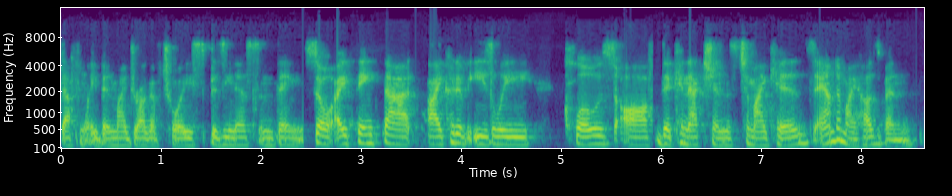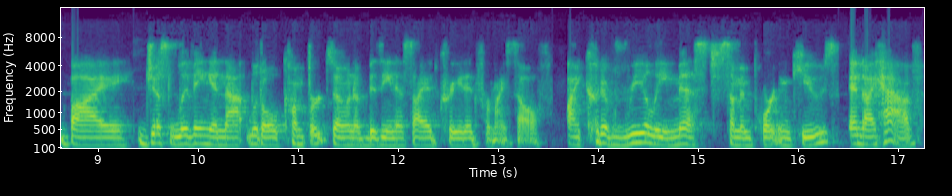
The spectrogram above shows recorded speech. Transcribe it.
definitely been my drug of choice, busyness and things. So I think that I could have easily closed off the connections to my kids and to my husband by just living in that little comfort zone of busyness I had created for myself. I could have really missed some important cues, and I have,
